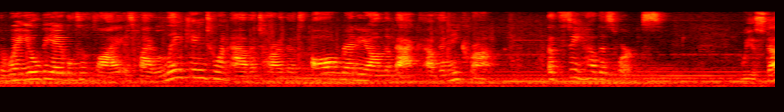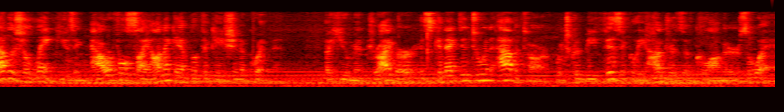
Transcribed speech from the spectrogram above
The way you'll be able to fly is by linking to an avatar that's already on the back of an Ikran. Let's see how this works. We establish a link using powerful psionic amplification equipment. A human driver is connected to an avatar, which could be physically hundreds of kilometers away.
